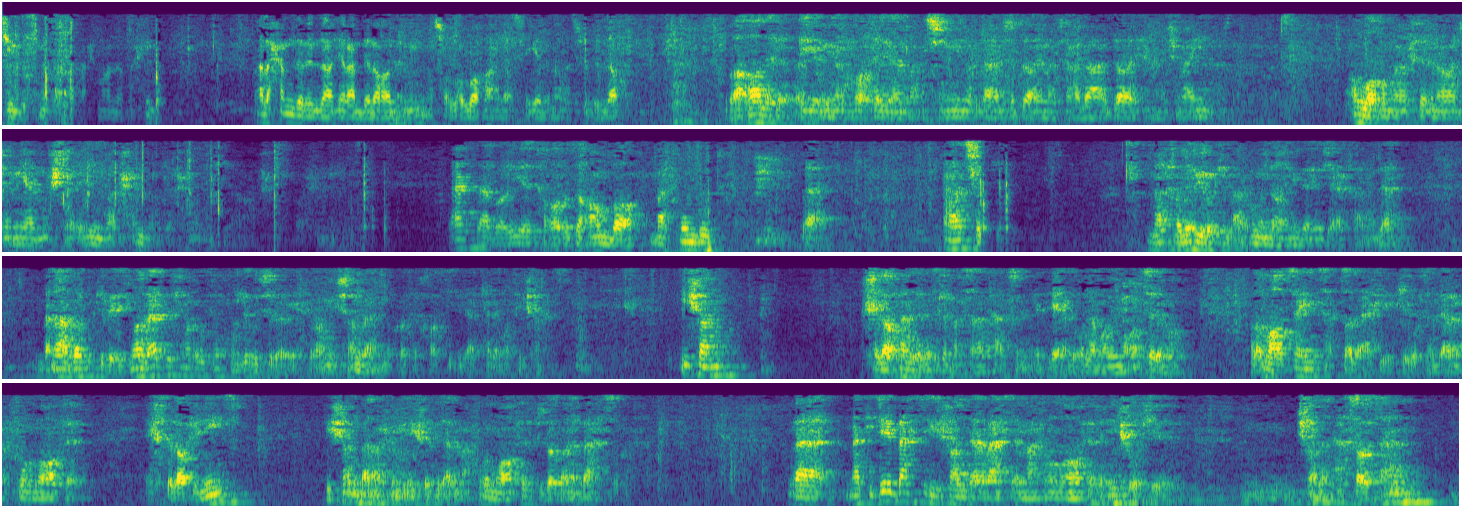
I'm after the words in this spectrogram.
الرجیم بسم الله الرحمن الرحیم الحمد لله رب العالمین و صلی الله علی سیدنا رسول الله و آله طیبین الفاضلین المعصومین و لعنت دائمت علی اعدائهم اجمعین. اللهم افرنا جمیع المشتغلین و رحمنا بحث درباره تعارض عام با مفهوم بود و از شد. مطالبی رو که مرحوم نایمی در این جهت فرمودن بنا اول بود که به اجمال رد بشیم ما گفتیم خونده بود چرا احترام ایشان و نکات خاصی که در کلمات ایشان هست. ایشان خلافا مثل مثلا ترسون ادعای علمای معاصر ما. حالا معاصر این ست سال اخیر که گفتن در مفهوم موافق اختلافی نیست. ایشان بناشون میگه شده در مفهوم موافق جداگانه بحث کنن و نتیجه بحث ایشان در بحث مفهوم موافق این شد که چون اساسا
